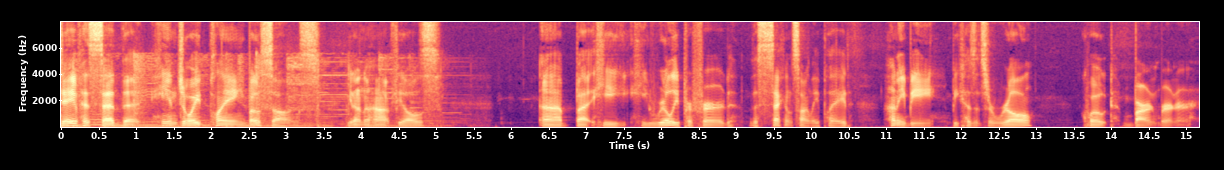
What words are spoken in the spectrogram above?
Dave has said that he enjoyed playing both songs. You don't know how it feels, uh, but he he really preferred the second song they played, "Honeybee," because it's a real quote barn burner.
